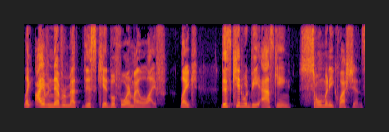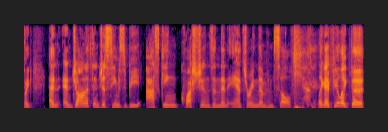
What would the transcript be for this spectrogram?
Like I have never met this kid before in my life. Like this kid would be asking so many questions. Like and and Jonathan just seems to be asking questions and then answering them himself. Yeah. Like I feel like the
